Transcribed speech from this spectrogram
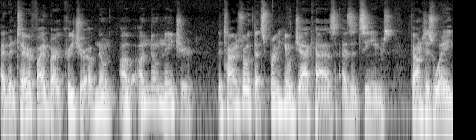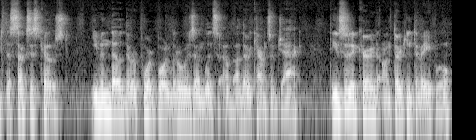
had been terrified by a creature of, known, of unknown nature. The Times wrote that Spring Heel Jack has, as it seems, found his way into the Sussex coast, even though the report bore little resemblance of other accounts of Jack. The incident occurred on 13th of April,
